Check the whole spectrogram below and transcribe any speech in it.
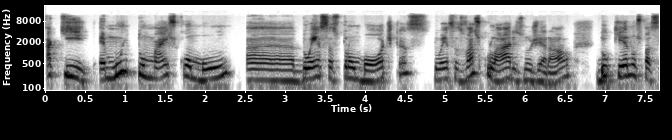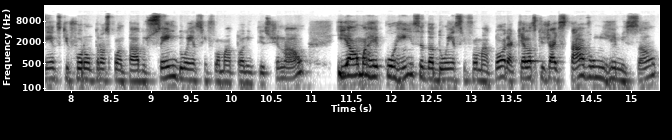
Aqui é muito mais comum uh, doenças trombóticas, doenças vasculares no geral, do que nos pacientes que foram transplantados sem doença inflamatória intestinal, e há uma recorrência da doença inflamatória, aquelas que já estavam em remissão,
